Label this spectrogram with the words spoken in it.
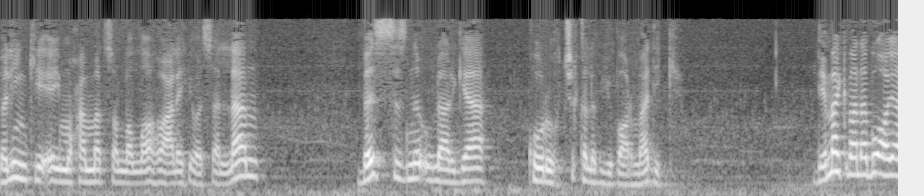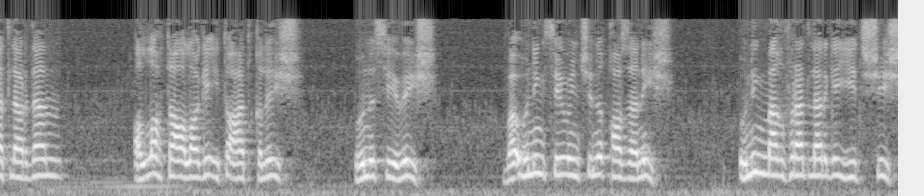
bilingki ey muhammad sollallohu alayhi vasallam biz sizni ularga qo'riqchi qilib yubormadik demak mana bu oyatlardan alloh taologa itoat qilish uni sevish va uning sevinchini qozonish uning mag'firatlariga yetishish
